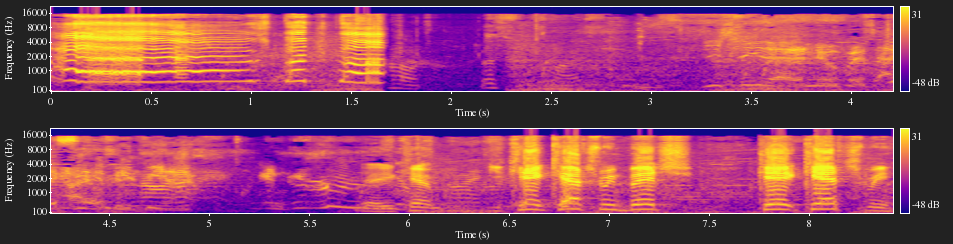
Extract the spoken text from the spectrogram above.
Ah, SpongeBob. Oh, that's nice. You see that, Anubis? I got MVP. I Yeah, you can't. You can't catch me, bitch. Can't catch me.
